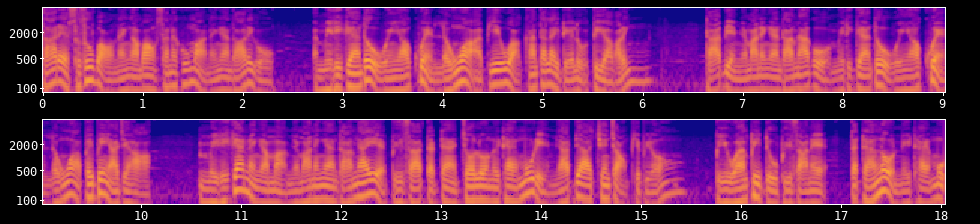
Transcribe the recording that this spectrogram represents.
စားတဲ့စုစုပေါင်းနိုင်ငံပေါင်း12ခုမှနိုင်ငံသားတွေကိုအမေရိကန်တို့ဝင်ရောက်ခွင့်လုံးဝအပြည့်အဝကန့်သက်လိုက်တယ်လို့သိရပါတယ်။ဒါ့အပြင်မြန်မာနိုင်ငံသားများကိုအမေရိကန်တို့ဝင်ရောက်ခွင့်လုံးဝပိတ်ပင်ရခြင်းဟာအမေရိကန်နိုင်ငံမှာမြန်မာနိုင်ငံသားများရဲ့ဗီဇာတက်တန့်ကျော်လွန်နေထိုင်မှုတွေများပြားခြင်းကြောင့်ဖြစ်ပြီးတော့ B1 P2 ဗီဇာနဲ့တက်တန်းလို့နေထိုင်မှု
